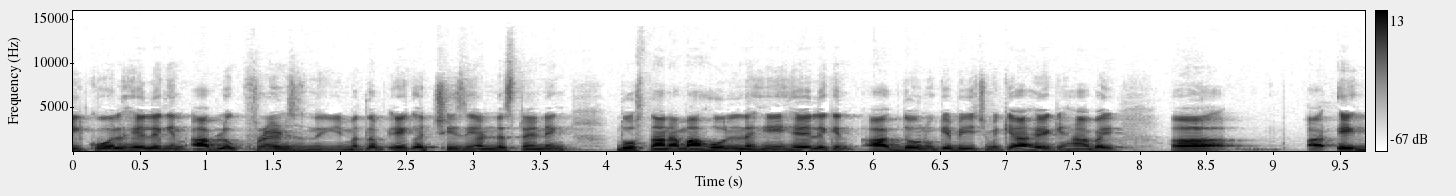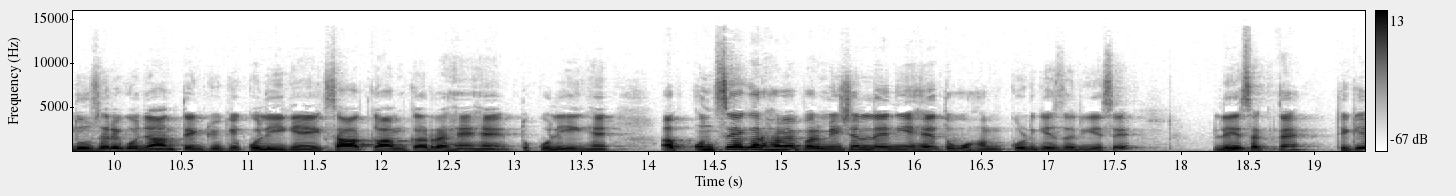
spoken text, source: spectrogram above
इक्वल है लेकिन आप लोग फ्रेंड्स नहीं है। मतलब एक अच्छी सी अंडरस्टैंडिंग दोस्ताना माहौल नहीं है लेकिन आप दोनों के बीच में क्या है कि हाँ भाई आ, एक दूसरे को जानते हैं क्योंकि कुलीग हैं एक साथ काम कर रहे हैं तो कुलीग हैं। अब उनसे अगर हमें परमिशन लेनी है तो वो हम कोड के ज़रिए से ले सकते हैं ठीक है?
